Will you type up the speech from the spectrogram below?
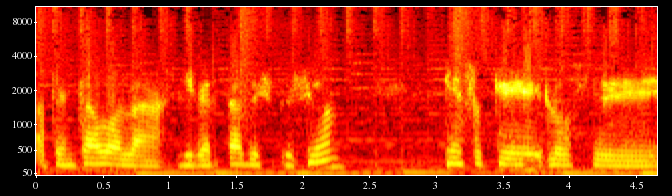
atentado a la libertad de expresión. Pienso que los eh,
